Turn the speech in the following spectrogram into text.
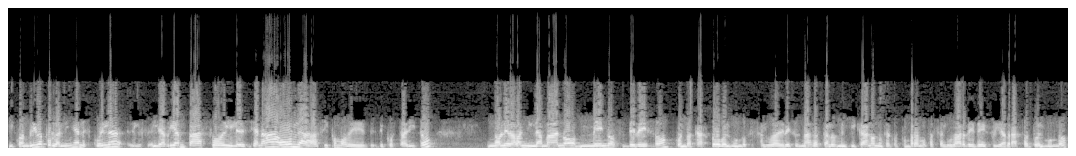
Y cuando iba por la niña a la escuela, le, abrían paso y le decían, ah, hola, así como de, de costadito. No le daban ni la mano, menos de beso, cuando acá todo el mundo se saluda de beso. Es más, hasta los mexicanos nos acostumbramos a saludar de beso y abrazo a todo el mundo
